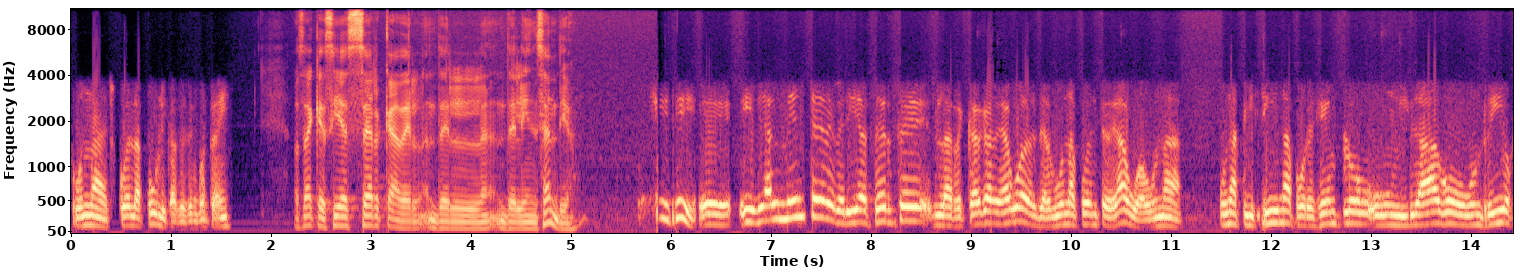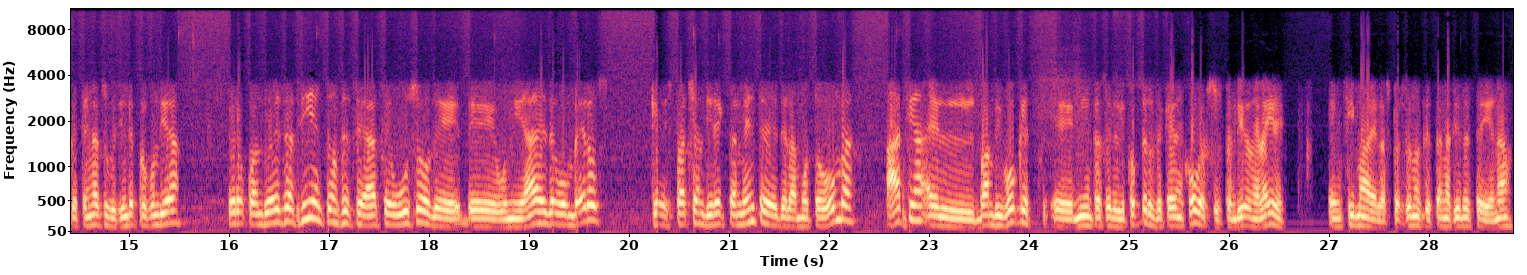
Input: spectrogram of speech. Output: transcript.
una escuela pública que se encuentra ahí o sea que sí es cerca del, del, del incendio sí sí eh, idealmente debería hacerse la recarga de agua desde alguna fuente de agua una una piscina por ejemplo un lago un río que tenga suficiente profundidad pero cuando es así entonces se hace uso de, de unidades de bomberos que despachan directamente desde la motobomba hacia el Bambi Bucket, eh, mientras el helicóptero se queda en hover, suspendido en el aire, encima de las personas que están haciendo este llenado.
